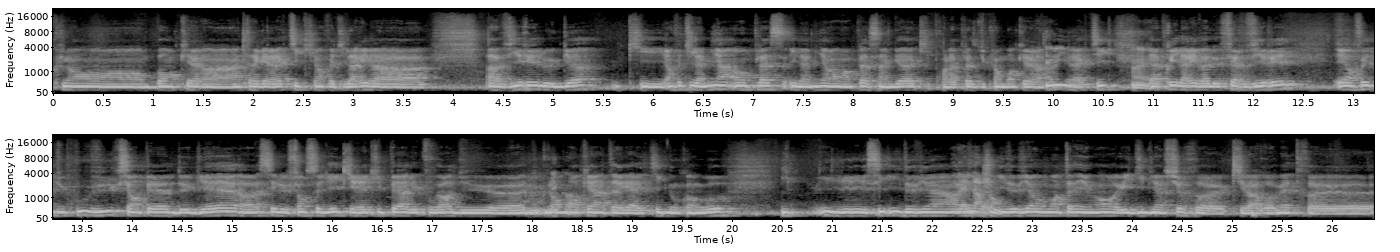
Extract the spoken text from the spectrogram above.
clan bancaire intergalactique. En fait, il arrive à, à virer le gars qui, en fait, il a mis en place, il a mis en place un gars qui prend la place du clan bancaire Ah oui. intergalactique. Et après, il arrive à le faire virer. Et en fait, du coup, vu que c'est en période de guerre, euh, c'est le chancelier qui récupère les pouvoirs du, euh, du clan D'accord. bancaire intergalactique. Donc, en gros, il, il, est- c'est- il devient, Il a de l'argent. il devient momentanément. Il dit bien sûr euh, qu'il va remettre, euh,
